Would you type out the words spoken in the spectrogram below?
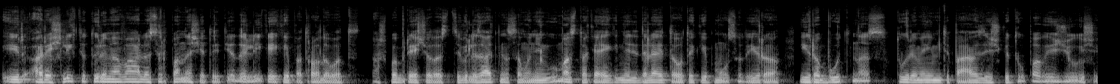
ir ar išlikti turime valios ir panašiai. Tai tie dalykai, kaip atrodo, vat, aš pabrėžiu, tas civilizacinis samoningumas tokiai nedideliai tautai kaip mūsų, tai yra, yra būtinas. Turime imti pavyzdį iš kitų pavyzdžių, iš,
